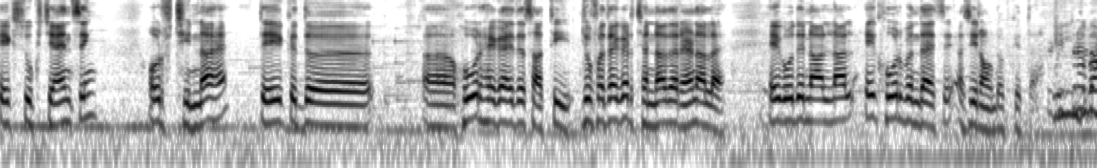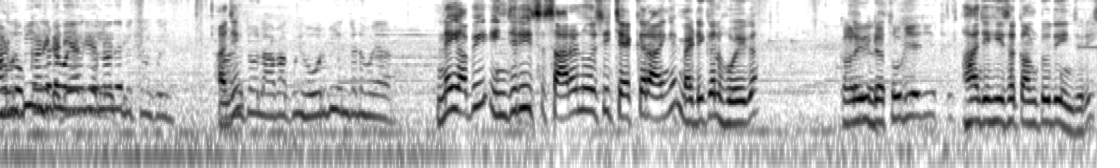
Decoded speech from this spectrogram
ਇੱਕ ਸੁਖਚੈਨ ਸਿੰਘ ਔਰ ਛਿੰਨਾ ਹੈ ਤੇ ਇੱਕ ਹੋਰ ਹੈਗਾ ਇਹਦਾ ਸਾਥੀ ਜੋ ਫਤਿਹਗੜ੍ਹ ਛੰਨਾ ਦਾ ਰਹਿਣ ਵਾਲਾ ਹੈ। ਇੱਕ ਉਹਦੇ ਨਾਲ ਨਾਲ ਇੱਕ ਹੋਰ ਬੰਦਾ ਐਸੇ ਅਸੀਂ ਰਾਉਂਡ ਅਪ ਕੀਤਾ। ਜਿਸ ਤਰ੍ਹਾਂ ਬਾਹਰ ਲੋਕਾਂ ਨੇ ਗੱਡੀਆਂ ਕਿ ਉਹਨਾਂ ਦੇ ਵਿੱਚੋਂ ਕੋਈ? ਹਾਂਜੀ। ਤੋਂ ਇਲਾਵਾ ਕੋਈ ਹੋਰ ਵੀ ਇੰਜਰਡ ਹੋਇਆ? ਨਹੀਂ ਅਭੀ ਇੰਜਰੀਜ਼ ਸਾਰਿਆਂ ਨੂੰ ਅਸੀਂ ਚੈੱਕ ਕਰਾਏਂਗੇ ਮੈਡੀਕਲ ਹੋਏਗਾ। ਕਾਲੇ ਦੀ ਡੈਥ ਹੋ ਗਈ ਹੈ ਜੀ ਇੱਥੇ? ਹਾਂਜੀ he succumb to the injuries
